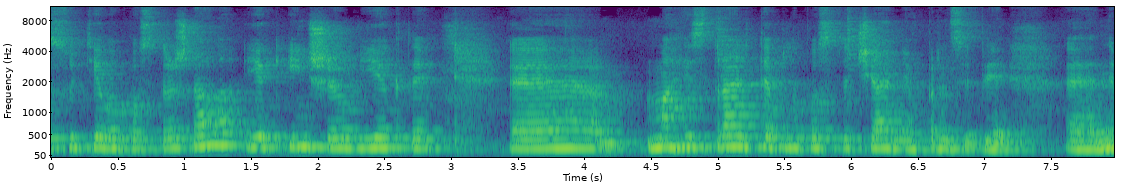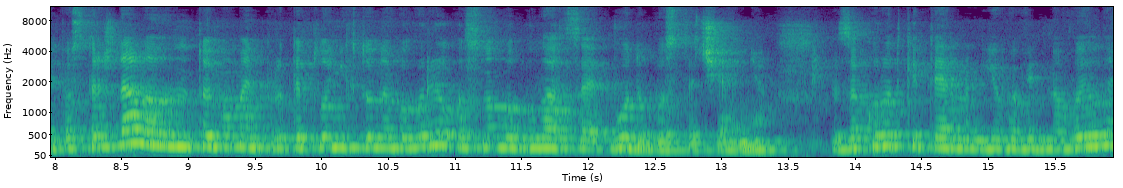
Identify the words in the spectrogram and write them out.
суттєво постраждала, як інші об'єкти. Е, Магістраль теплопостачання, в принципі, е, не постраждала, але на той момент про тепло ніхто не говорив. Основа була це водопостачання. За короткий термін його відновили.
